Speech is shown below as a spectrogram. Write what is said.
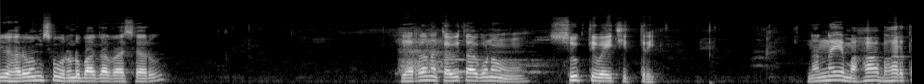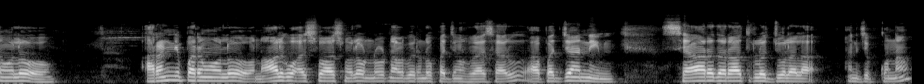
ఈ హరివంశం రెండు భాగాలు రాశారు. ఎర్రన కవితా గుణం సూక్తి వైచిత్రి. నన్నయ్య మహాభారతంలో అరణ్యపరమంలో నాలుగవ అశ్వాసంలో నూట నలభై రెండవ పద్యం రాశారు. ఆ పద్యాన్ని శారద రాత్రుల జ్వలల అని చెప్పుకున్నాం.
